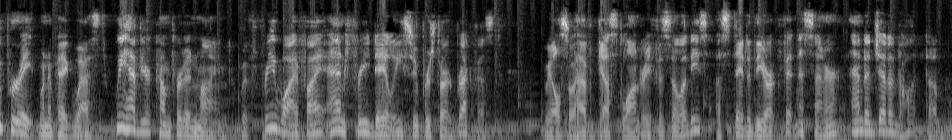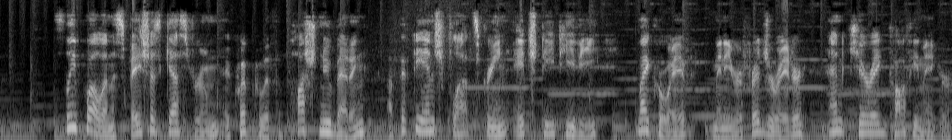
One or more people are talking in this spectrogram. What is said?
Super 8 Winnipeg West, we have your comfort in mind with free Wi Fi and free daily Superstart breakfast. We also have guest laundry facilities, a state of the art fitness center, and a jetted hot tub. Sleep well in a spacious guest room equipped with plush new bedding, a 50 inch flat screen HD TV, microwave, mini refrigerator, and Keurig coffee maker.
